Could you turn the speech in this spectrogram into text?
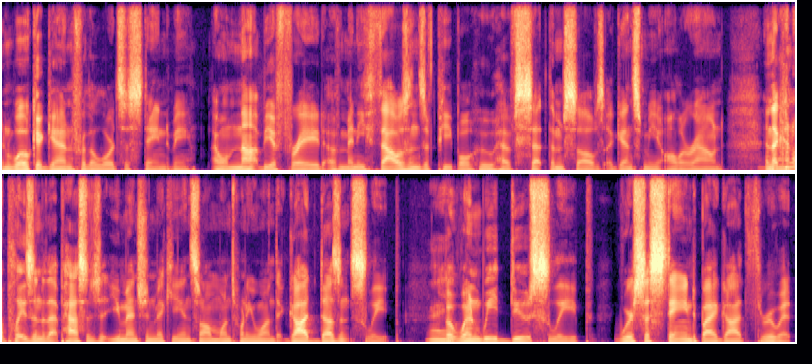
and woke again, for the Lord sustained me. I will not be afraid of many thousands of people who have set themselves against me all around. And that kind of plays into that passage that you mentioned, Mickey, in Psalm 121, that God doesn't sleep. Right. But when we do sleep, we're sustained by God through it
